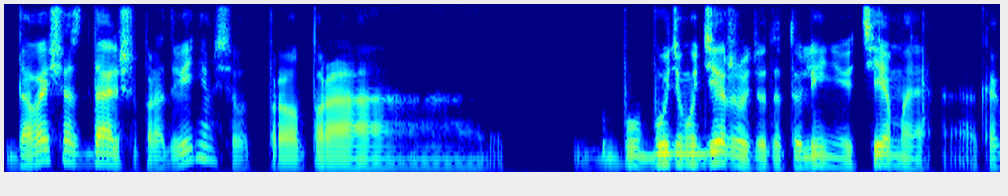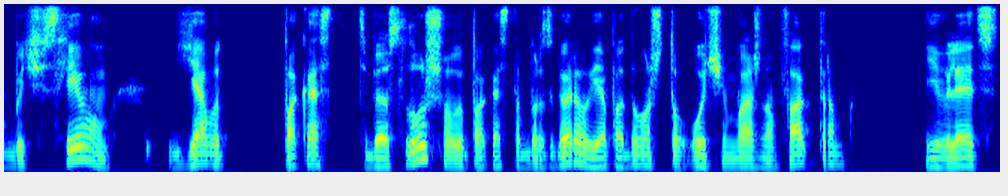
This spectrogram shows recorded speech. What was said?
Давай сейчас дальше продвинемся, вот про, про... бу- будем удерживать вот эту линию темы, э, как быть счастливым. Я вот пока тебя слушал и пока с тобой разговаривал, я подумал, что очень важным фактором является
